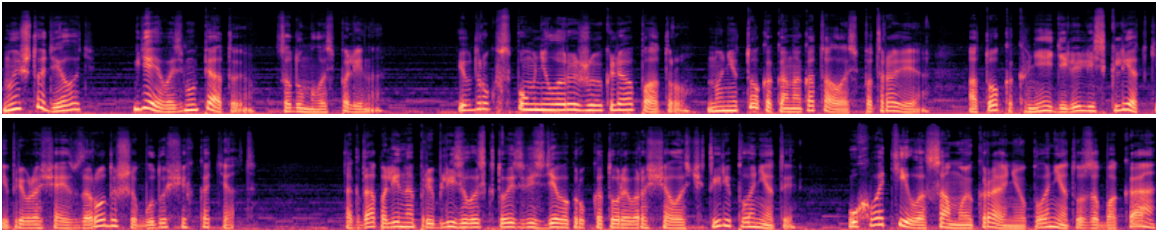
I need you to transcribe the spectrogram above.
«Ну и что делать? Где я возьму пятую?» – задумалась Полина и вдруг вспомнила рыжую Клеопатру, но не то, как она каталась по траве, а то, как в ней делились клетки, превращаясь в зародыши будущих котят. Тогда Полина приблизилась к той звезде, вокруг которой вращалось четыре планеты, ухватила самую крайнюю планету за бока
